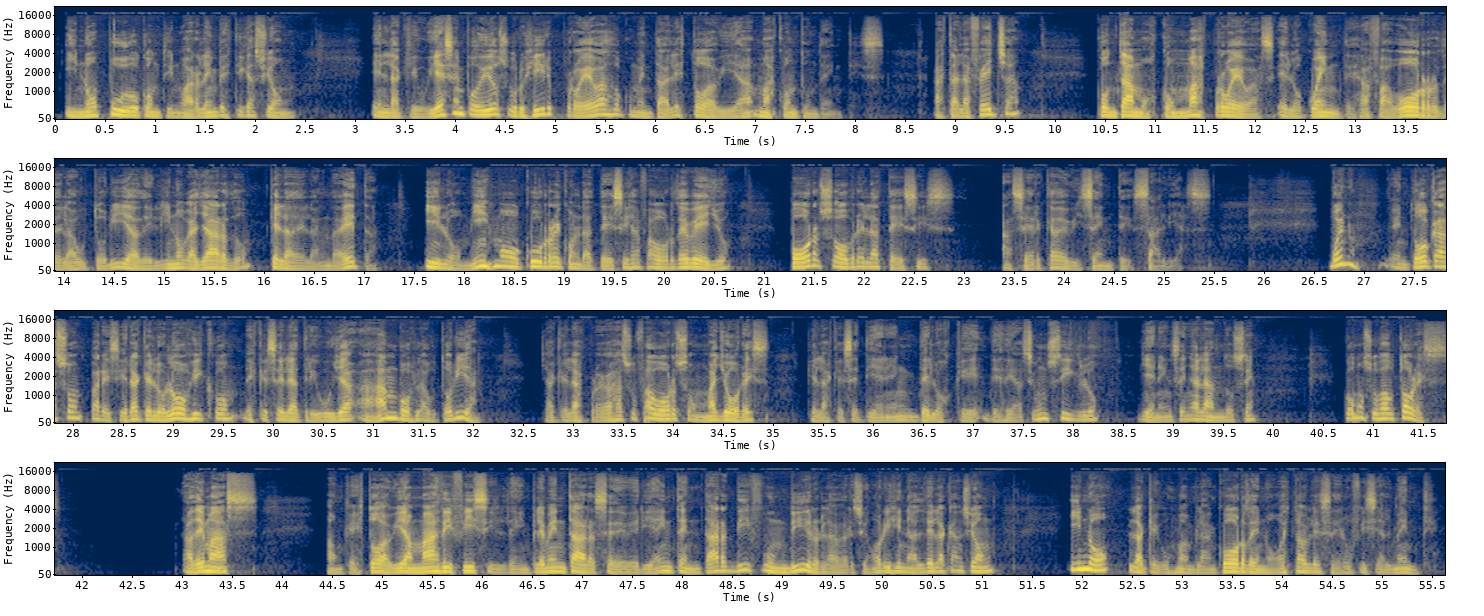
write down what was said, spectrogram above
y no pudo continuar la investigación en la que hubiesen podido surgir pruebas documentales todavía más contundentes. Hasta la fecha, contamos con más pruebas elocuentes a favor de la autoría de Lino Gallardo que la de Landaeta. Y lo mismo ocurre con la tesis a favor de Bello por sobre la tesis acerca de Vicente Salias. Bueno, en todo caso, pareciera que lo lógico es que se le atribuya a ambos la autoría, ya que las pruebas a su favor son mayores que las que se tienen de los que desde hace un siglo vienen señalándose como sus autores. Además, aunque es todavía más difícil de implementar, se debería intentar difundir la versión original de la canción y no la que Guzmán Blanco ordenó establecer oficialmente.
